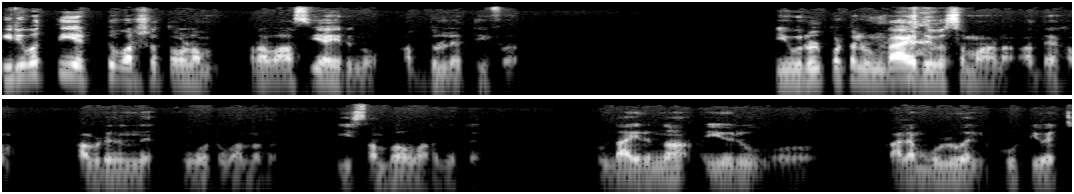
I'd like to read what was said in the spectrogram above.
ഇരുപത്തിയെട്ട് വർഷത്തോളം പ്രവാസിയായിരുന്നു അബ്ദുൽ ലത്തീഫ്. ഈ ഉരുൾപൊട്ടൽ ഉണ്ടായ ദിവസമാണ് അദ്ദേഹം അവിടെ നിന്ന് ഇങ്ങോട്ട് വന്നത്. ഈ സംഭവം അറിഞ്ഞിട്ട് ഉണ്ടായിരുന്ന ഈ ഒരു കാലം മുഴുവൻ കൂട്ടിവെച്ച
